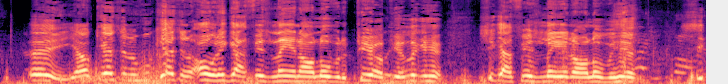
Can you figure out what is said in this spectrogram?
hey, y'all catching them? Who catching them? Oh, they got fish laying all over the pier up here. Look at here. She got fish laying all over here. She,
